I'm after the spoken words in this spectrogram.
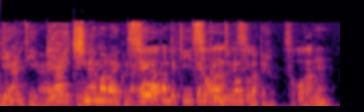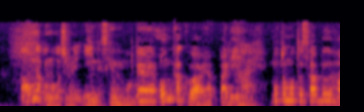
リアリティがねリアリティがねシネマライクな映画館で聴いてる感じの音が出る。そこが、うん。まあ、音楽ももちろんいいんですけども、で音楽はやっぱりはいもともとサブウーハ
